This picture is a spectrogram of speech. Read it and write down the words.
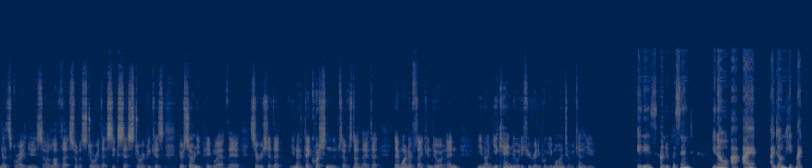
That's great news. I love that sort of story, that success story, because there are so many people out there, Sarisha, that you know they question themselves, don't they? That they wonder if they can do it, and you know you can do it if you really put your mind to it, can't you? It is hundred percent. You know, I, I I don't hit my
